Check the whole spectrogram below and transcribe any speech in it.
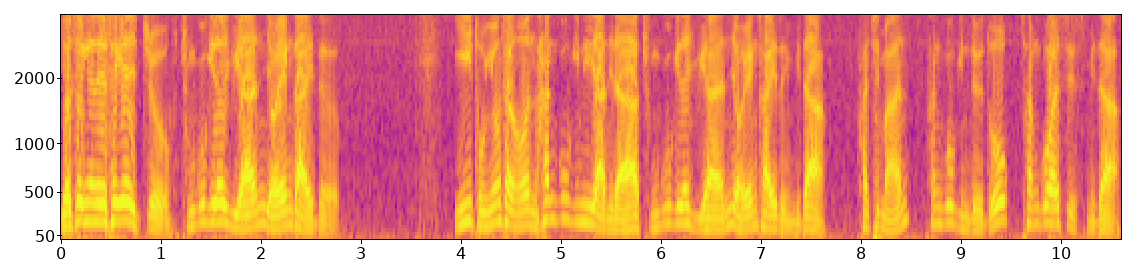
여정연의 세계 일주 중국인을 위한 여행 가이드 이 동영상은 한국인이 아니라 중국인을 위한 여행 가이드입니다. 하지만 한국인들도 참고할 수 있습니다.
